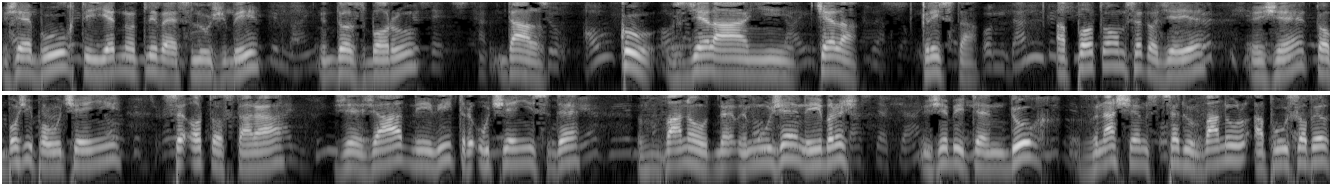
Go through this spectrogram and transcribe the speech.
že Bůh ty jednotlivé služby do zboru dal ku vzdělání těla Krista. A potom se to děje, že to boží poučení se o to stará, že žádný vítr učení zde vanout nemůže, nýbrž, že by ten duch v našem středu vanul a působil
